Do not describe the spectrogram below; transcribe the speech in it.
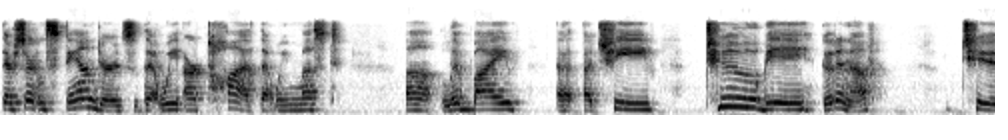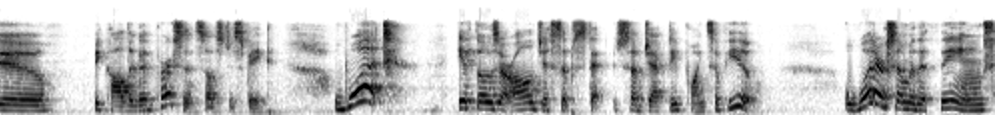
there are certain standards that we are taught that we must uh, live by, uh, achieve to be good enough to be called a good person, so to speak. What if those are all just subjective points of view. What are some of the things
